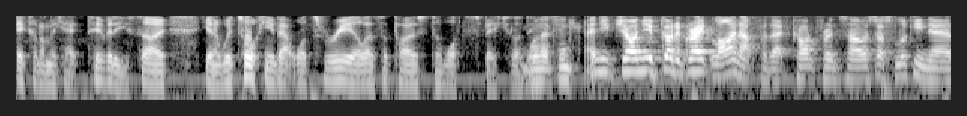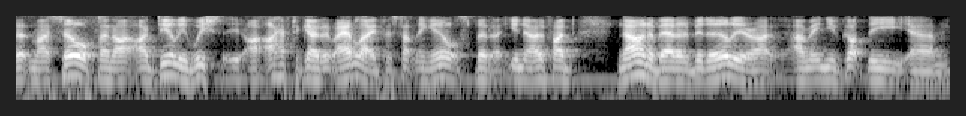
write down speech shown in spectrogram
economic activity. So, you know, we're talking about what's real as opposed to what's speculative. Well, that's interesting. And you, John, you've got a great lineup for that conference. I was just looking at it myself, and I ideally wish I have to go to Adelaide for something else. But uh, you know, if I'd known about it a bit earlier, I, I mean, you've got the um,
